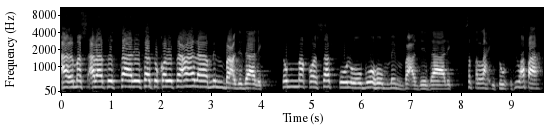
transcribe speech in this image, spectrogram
Al-mas'alatu thalithatu qalu ta'ala min ba'di dhalik. Thumma qasat qulubuhum min ba'di dhalik. Setelah itu, itu apa?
